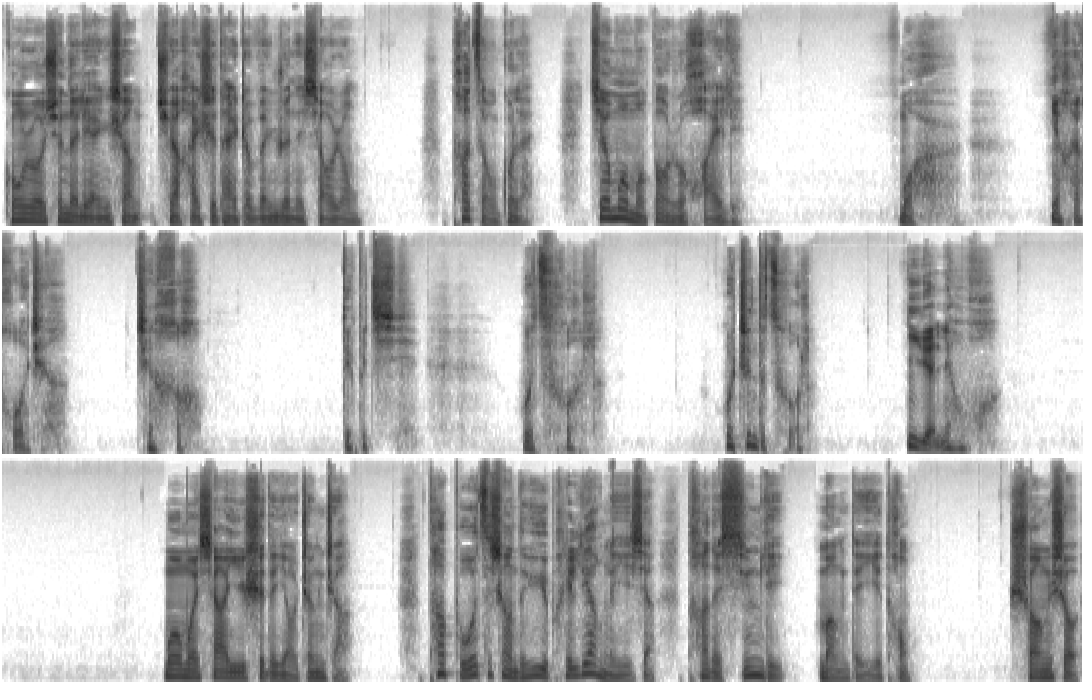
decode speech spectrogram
龚若轩的脸上却还是带着温润的笑容，他走过来，将默默抱入怀里。默儿，你还活着，真好。对不起，我错了，我真的错了，你原谅我。默默下意识的要挣扎。他脖子上的玉佩亮了一下，他的心里猛地一痛，双手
